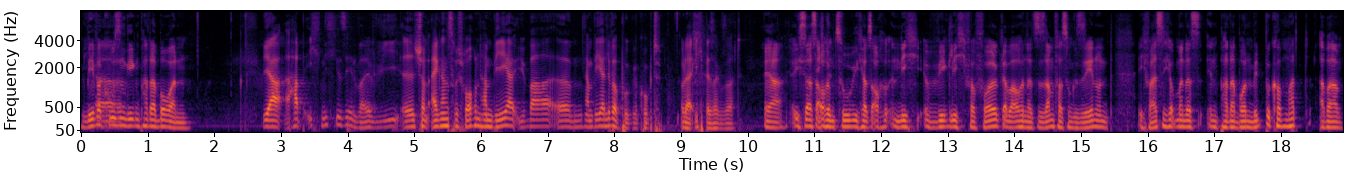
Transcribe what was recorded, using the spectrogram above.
Leverkusen gegen Paderborn. Ja, habe ich nicht gesehen, weil wie äh, schon eingangs besprochen, haben wir ja über ähm, haben wir ja Liverpool geguckt oder ich besser gesagt. Ja, ich saß auch im Zug, ich habe es auch nicht wirklich verfolgt, aber auch in der Zusammenfassung gesehen und ich weiß nicht, ob man das in Paderborn mitbekommen hat, aber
